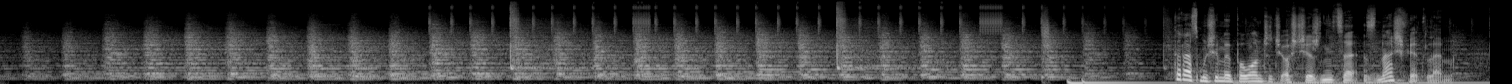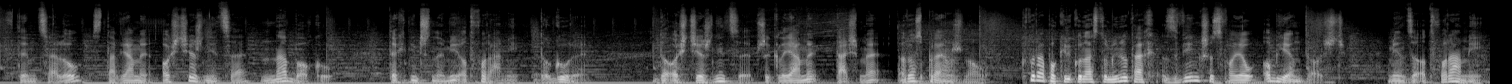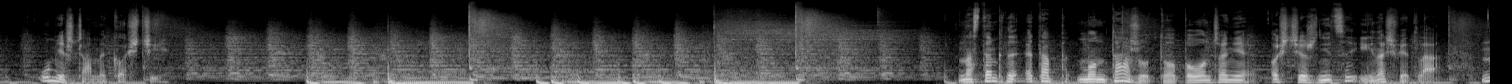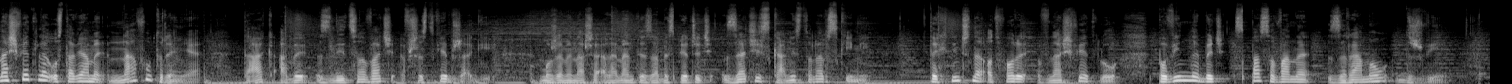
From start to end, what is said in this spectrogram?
Teraz musimy połączyć ościeżnicę z naświetlem. W tym celu stawiamy ościeżnicę na boku, technicznymi otworami do góry. Do ościeżnicy przyklejamy taśmę rozprężną, która po kilkunastu minutach zwiększy swoją objętość. Między otworami umieszczamy kości. Następny etap montażu to połączenie ościeżnicy i naświetla. Naświetle ustawiamy na futrynie, tak aby zlicować wszystkie brzegi. Możemy nasze elementy zabezpieczyć zaciskami stolarskimi. Techniczne otwory w naświetlu powinny być spasowane z ramą drzwi.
